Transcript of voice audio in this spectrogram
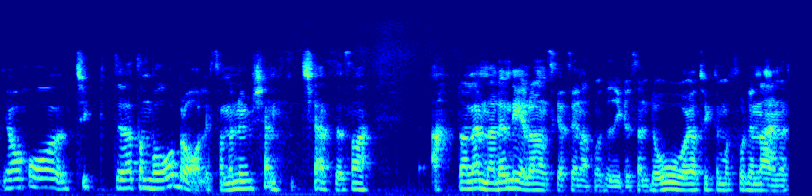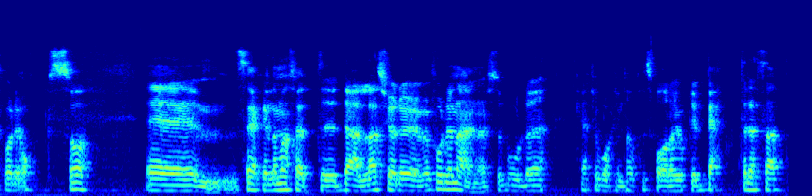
Jag har tyckt att de var bra liksom, men nu känns, känns det som att ja, de lämnade en del att önska senast mot Eagles ändå. Och jag tyckte mot 49ers var det också. Eh, särskilt när man sett eh, Dallas körde över 49ers så borde kanske Washington försvar ha gjort det bättre. Så att,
